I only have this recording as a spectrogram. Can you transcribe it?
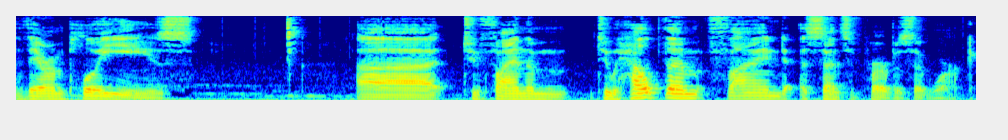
their employees uh, to find them to help them find a sense of purpose at work.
